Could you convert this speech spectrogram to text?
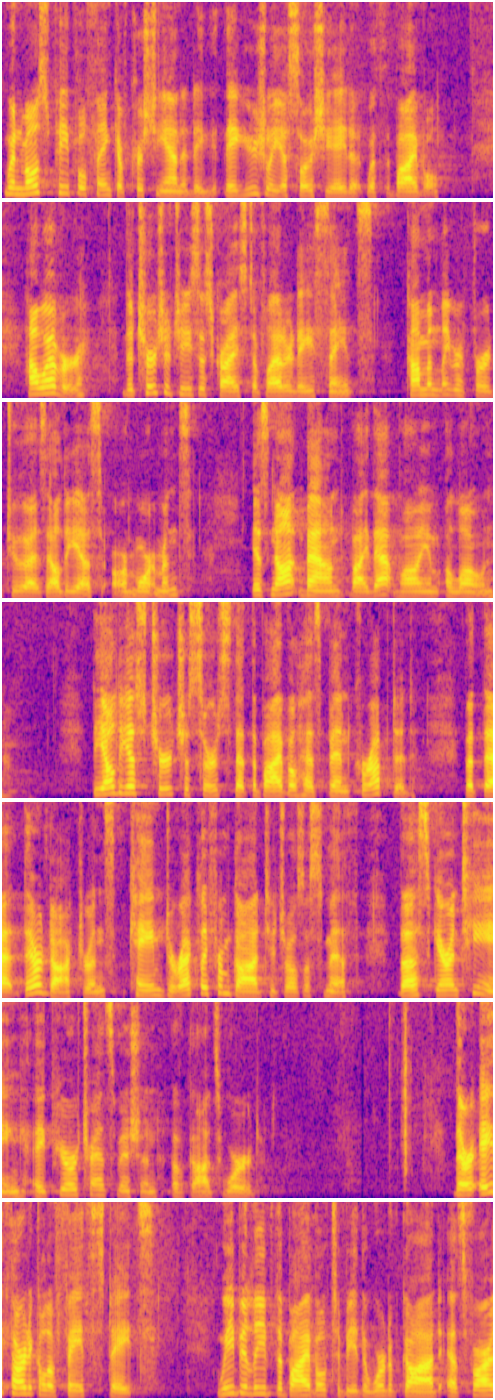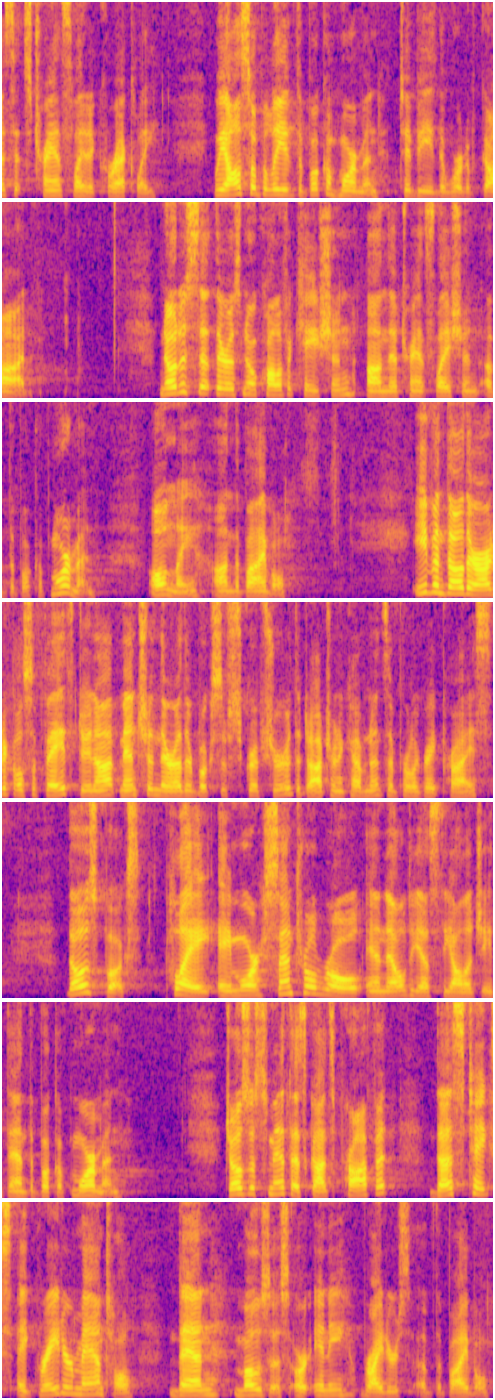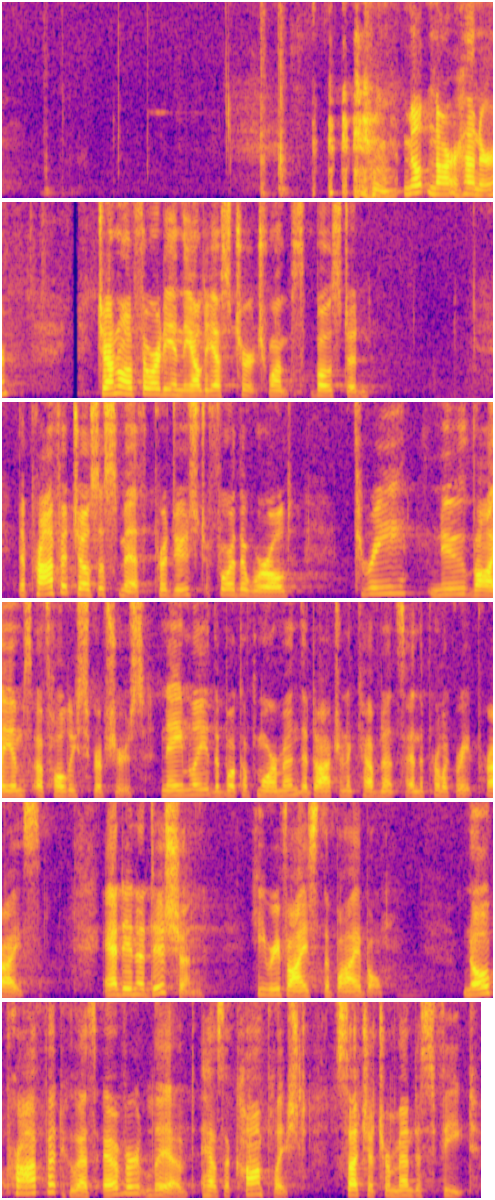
When most people think of Christianity, they usually associate it with the Bible. However, the Church of Jesus Christ of Latter day Saints, commonly referred to as LDS or Mormons, is not bound by that volume alone. The LDS Church asserts that the Bible has been corrupted, but that their doctrines came directly from God to Joseph Smith, thus guaranteeing a pure transmission of God's Word. Their eighth article of faith states We believe the Bible to be the Word of God as far as it's translated correctly. We also believe the Book of Mormon to be the Word of God. Notice that there is no qualification on the translation of the Book of Mormon, only on the Bible. Even though their articles of faith do not mention their other books of Scripture, the Doctrine and Covenants and Pearl of Great Price, those books play a more central role in LDS theology than the Book of Mormon. Joseph Smith, as God's prophet, thus takes a greater mantle than Moses or any writers of the Bible. Milton R. Hunter, general authority in the LDS Church, once boasted The prophet Joseph Smith produced for the world three new volumes of Holy Scriptures, namely the Book of Mormon, the Doctrine and Covenants, and the Pearl of Great Price. And in addition, he revised the Bible. No prophet who has ever lived has accomplished such a tremendous feat.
